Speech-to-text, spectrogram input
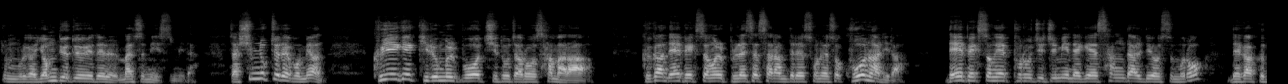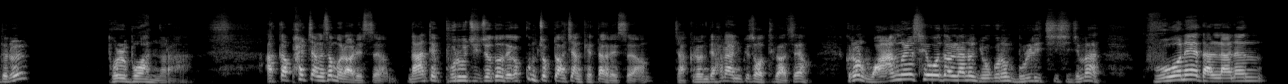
좀 우리가 염두에 둬야 될 말씀이 있습니다. 자, 16절에 보면 그에게 기름을 부어 지도자로 삼아라. 그가 내 백성을 블레셋 사람들의 손에서 구원하리라. 내 백성의 부르짖음이 내게 상달되었으므로 내가 그들을 돌보았노라. 아까 8장에서 뭐라 그랬어요? 나한테 부르짖어도 내가 꿈쩍도 하지 않겠다 그랬어요. 자, 그런데 하나님께서 어떻게 하세요? 그런 왕을 세워달라는 요구는 물리치시지만 구원해달라는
